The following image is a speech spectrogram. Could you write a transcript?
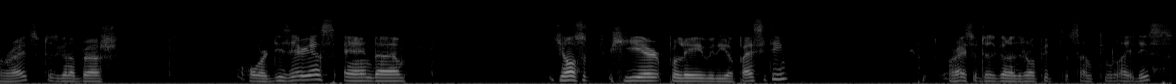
Alright so just gonna brush over these areas and um, you can also here play with the opacity. Alright so just gonna drop it to something like this.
